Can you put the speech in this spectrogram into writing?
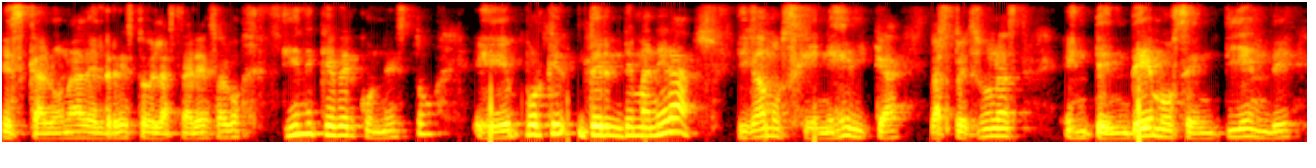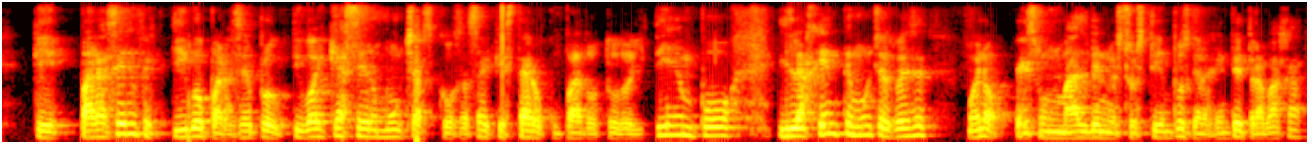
escalonada el resto de las tareas, algo, tiene que ver con esto, eh, porque de, manera, digamos, genérica, las personas entendemos, se entiende que para ser efectivo, para ser productivo, hay que hacer muchas cosas, hay que estar ocupado todo el tiempo y la gente muchas veces, bueno, es un mal de nuestros tiempos que la gente trabaja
